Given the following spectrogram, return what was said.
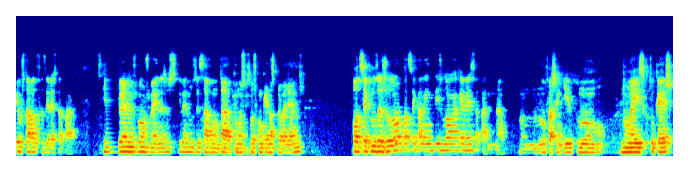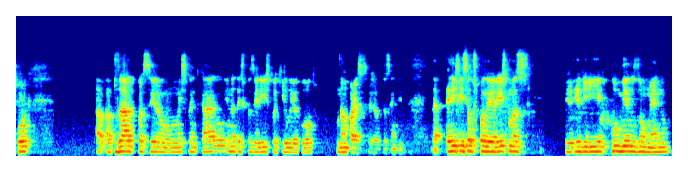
Eu gostava de fazer esta parte. Se tivermos bons managers, se tivermos essa vontade com as pessoas com quem nós trabalhamos, pode ser que nos ajudam ou pode ser que alguém te diz logo à cabeça, pá, não, não, faz sentido, não, não é isso que tu queres, porque apesar de parecer um excelente cargo, ainda tens que fazer isto, aquilo e aquilo outro, não parece que seja do teu sentido. É difícil responder a isto, mas eu, eu diria que pelo menos um ano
